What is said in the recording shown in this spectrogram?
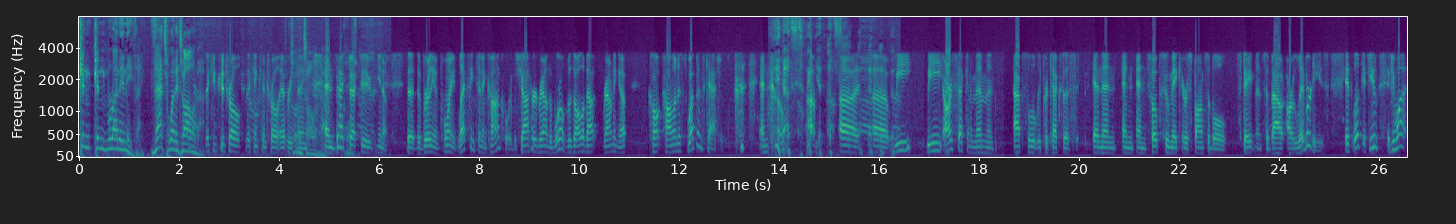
can can run anything. That's what it's all about. They can control. They can control everything. about, and back back to you know the the brilliant point. Lexington and Concord, the shot heard around the world, was all about rounding up col- colonist weapons caches. and so um, Uh, uh, we we our Second Amendment absolutely protects us. And then and and folks who make irresponsible statements about our liberties. It look if you if you want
